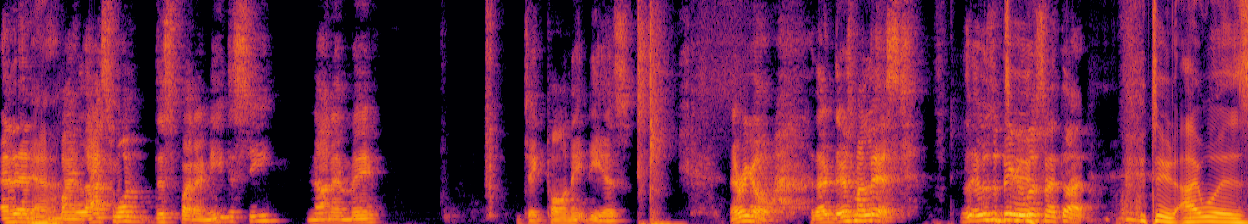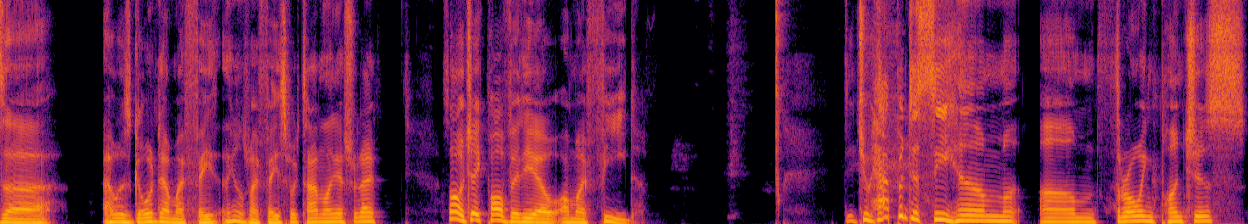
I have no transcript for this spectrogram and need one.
And then Yeah. my last one, this fight I need to see, non MMA, Jake Paul and Nate Diaz. There we go. There- there's my list. It was a bigger Dude. list than I thought. Dude, I was uh I was going down my face I think it was my Facebook timeline yesterday. I saw a Jake Paul video on my feed. Did you happen to see him um throwing punches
